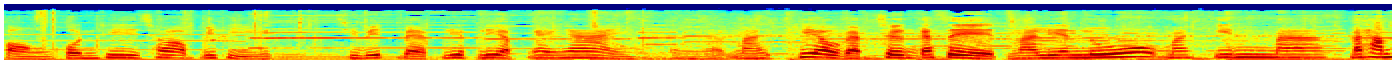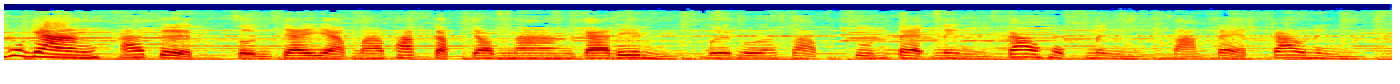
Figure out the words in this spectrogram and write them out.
ของคนที่ชอบวิถีชีวิตแบบเรียบๆง่ายๆ มาเที่ยวแบบเชิงเกษตร มาเรียนรู้มากินมามาทำทุกอย่างถ้าเกิดสนใจอยากมาพักกับจอมนางการ์เด้น เบอร์โทรศัพท์ 0819613891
